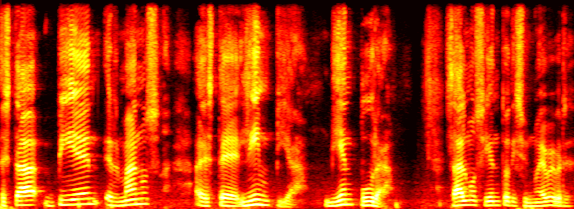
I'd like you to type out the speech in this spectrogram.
Está bien, hermanos este, limpia, bien pura. Salmo 119,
